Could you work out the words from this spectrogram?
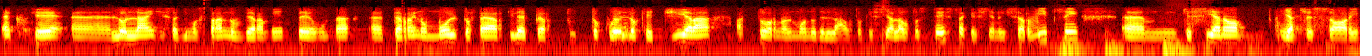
Ecco che eh, l'online si sta dimostrando veramente un eh, terreno molto fertile per tutto quello che gira attorno al mondo dell'auto, che sia l'auto stessa, che siano i servizi, ehm, che siano gli accessori,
